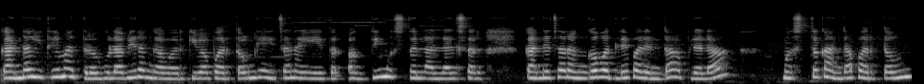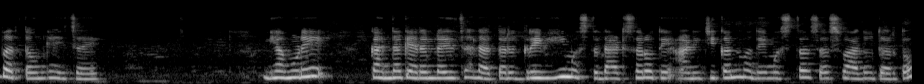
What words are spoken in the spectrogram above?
कांदा इथे मात्र गुलाबी रंगावर किंवा परतवून घ्यायचा नाही आहे तर अगदी मस्त लाल लालसर कांद्याचा रंग बदलेपर्यंत आपल्याला मस्त कांदा परतवून परतवून घ्यायचा आहे ह्यामुळे कांदा कॅरमलाईज झाला तर ग्रेव्हीही मस्त दाटसर होते आणि चिकनमध्ये मस्त असा स्वाद उतरतो.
